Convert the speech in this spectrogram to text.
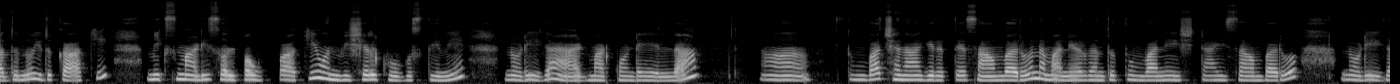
ಅದನ್ನು ಇದಕ್ಕೆ ಹಾಕಿ ಮಿಕ್ಸ್ ಮಾಡಿ ಸ್ವಲ್ಪ ಉಪ್ಪು ಹಾಕಿ ಒಂದು ವಿಷಲ್ ಕೂಗಿಸ್ತೀನಿ. ನೋಡಿ, ಈಗ ಆ್ಯಡ್ ಮಾಡಿಕೊಂಡೆ ಎಲ್ಲ. ತುಂಬ ಚೆನ್ನಾಗಿರುತ್ತೆ ಸಾಂಬಾರು. ನಮ್ಮ ಮನೆಯವ್ರಿಗಂತೂ ತುಂಬಾ ಇಷ್ಟ ಈ ಸಾಂಬಾರು. ನೋಡಿ ಈಗ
